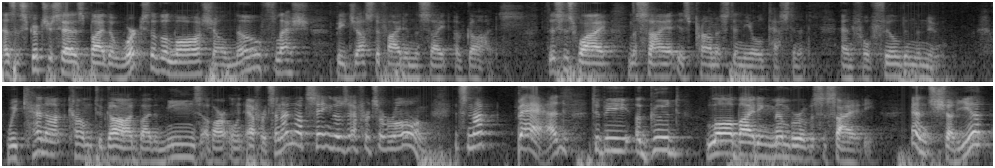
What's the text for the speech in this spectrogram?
As the scripture says, by the works of the law shall no flesh be justified in the sight of God. This is why Messiah is promised in the Old Testament and fulfilled in the New. We cannot come to God by the means of our own efforts. And I'm not saying those efforts are wrong. It's not bad to be a good, law abiding member of a society. And Sharia,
